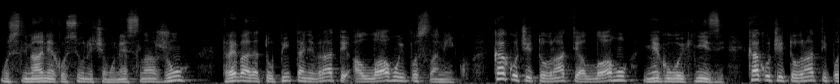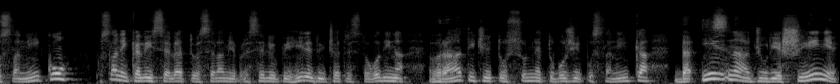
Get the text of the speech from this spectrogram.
Muslimani ako se u nečemu ne slažu, treba da to pitanje vrati Allahu i poslaniku. Kako će to vrati Allahu njegovoj knjizi? Kako će to vrati poslaniku? Poslanik Ali Salatu Veselam je preselio prije 1400 godina, vratit će to sunnetu Božijeg poslanika da iznađu rješenje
